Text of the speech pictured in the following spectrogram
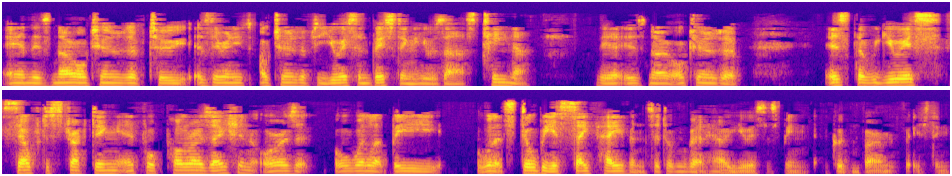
And there's no alternative to, is there any alternative to US investing? He was asked. Tina, there is no alternative. Is the US self-destructing for polarization, or is it, or will it be, will it still be a safe haven? So talking about how US has been a good environment for investing,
